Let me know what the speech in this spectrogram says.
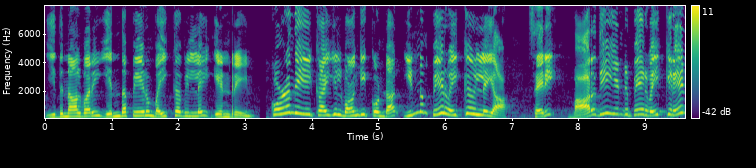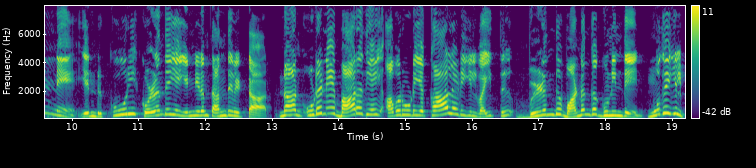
இதுநாள் வரை எந்த பேரும் வைக்கவில்லை என்றேன். குழந்தையை கையில் வாங்கிக் கொண்டார். இன்னும் பேர் வைக்கவில்லையா? சரி பாரதி என்று பேர் வைக்கிறேன்னே என்று கூறி குழந்தையை என்னிடம் தந்துவிட்டார் நான் உடனே பாரதியை அவருடைய காலடியில் வைத்து விழுந்து வணங்க குனிந்தேன். முதுகில்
